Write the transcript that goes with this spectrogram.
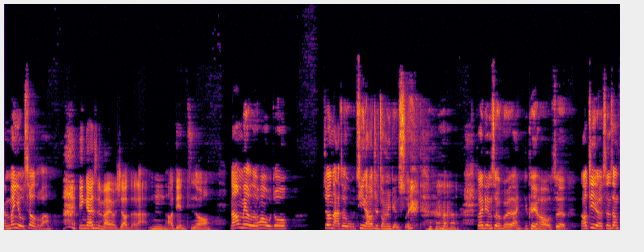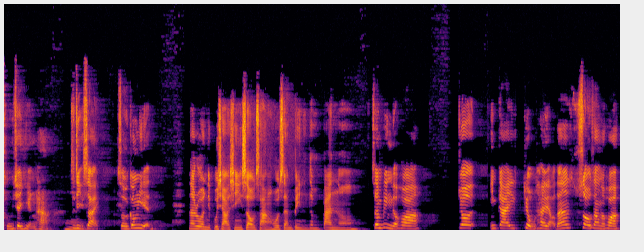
还蛮有效的吧。应该是蛮有效的啦。嗯，好点子哦。然后没有的话，我就就拿着武器，然后去装一点水，装一点水回来就可以好好睡了。然后记得身上涂一些盐哈，自己晒手工盐。那如果你不小心受伤或生病怎么办呢？生病的话，就应该救不太了。但是受伤的话，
